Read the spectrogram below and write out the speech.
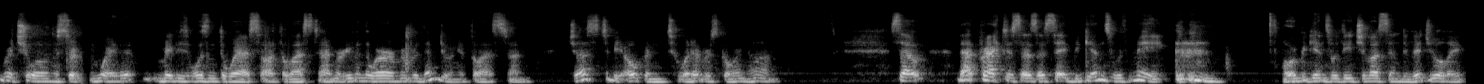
ritual in a certain way that maybe wasn't the way I saw it the last time, or even the way I remember them doing it the last time, just to be open to whatever's going on. So that practice, as I say, begins with me. or begins with each of us individually.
